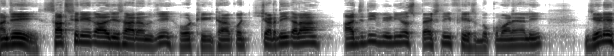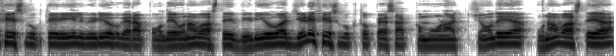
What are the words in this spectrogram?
ਹਾਂਜੀ, ਸਤਿ ਸ਼੍ਰੀ ਅਕਾਲ ਜੀ ਸਾਰਿਆਂ ਨੂੰ ਜੀ ਹੋ ਠੀਕ ਠਾਕ ਹੋ? ਚੜ੍ਹਦੀ ਕਲਾ। ਅੱਜ ਦੀ ਵੀਡੀਓ ਸਪੈਸ਼ਲੀ ਫੇਸਬੁੱਕ ਵਾਲਿਆਂ ਲਈ। ਜਿਹੜੇ ਫੇਸਬੁੱਕ ਤੇ ਰੀਲ ਵੀਡੀਓ ਵਗੈਰਾ ਪਾਉਂਦੇ ਉਹਨਾਂ ਵਾਸਤੇ ਵੀਡੀਓ ਆ। ਜਿਹੜੇ ਫੇਸਬੁੱਕ ਤੋਂ ਪੈਸਾ ਕਮਾਉਣਾ ਚਾਹੁੰਦੇ ਆ, ਉਹਨਾਂ ਵਾਸਤੇ ਆ।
